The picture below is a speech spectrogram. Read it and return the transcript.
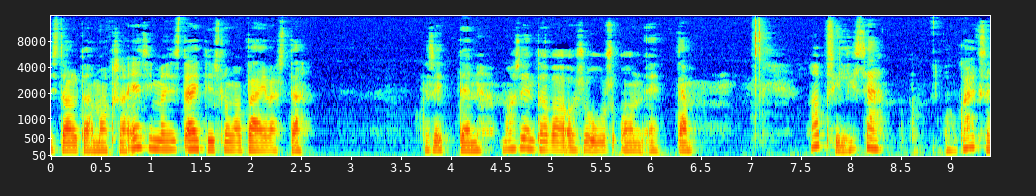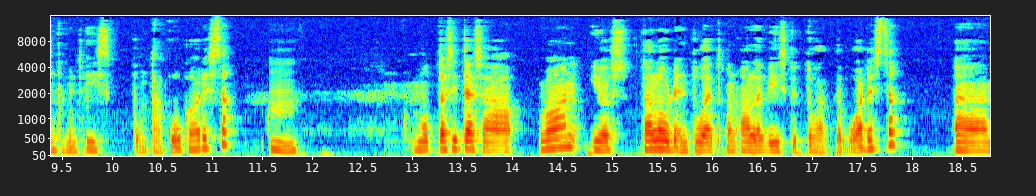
Sitä aletaan maksaa ensimmäisestä äitiyslomapäivästä. Ja sitten masentava osuus on, että lapsilisä on 85 puntaa kuukaudessa, Mm. mutta sitä saa vaan, jos talouden tuet on alle 50 000 vuodessa. Ää,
